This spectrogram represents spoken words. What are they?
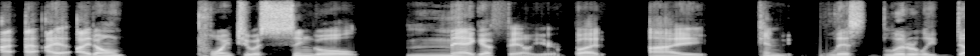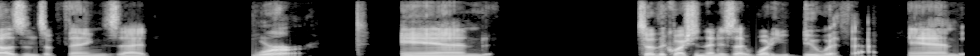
I, I, I don't point to a single mega failure, but I can list literally dozens of things that were. And so the question then is that what do you do with that? And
